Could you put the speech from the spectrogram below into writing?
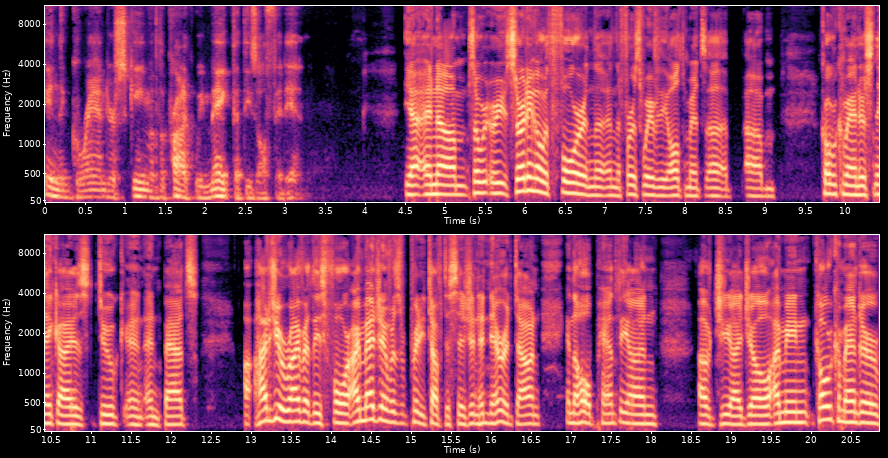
in the grander scheme of the product we make that these all fit in. Yeah, and um, so we're, we're starting out with four in the in the first wave of the Ultimates. Uh, um, Cobra Commander, Snake Eyes, Duke, and and Bats. Uh, how did you arrive at these four? I imagine it was a pretty tough decision to narrow it down in the whole pantheon of GI Joe. I mean, Cobra Commander,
